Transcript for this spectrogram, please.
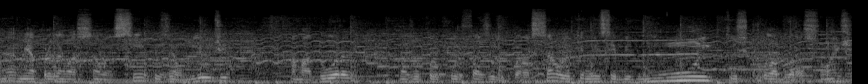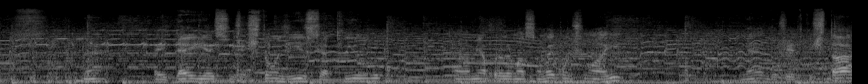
Né? Minha programação é simples, é humilde, amadora, mas eu procuro fazer de coração. Eu tenho recebido muitas colaborações, né? ideias, sugestões, isso e aquilo. A minha programação vai continuar aí, né? do jeito que está.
